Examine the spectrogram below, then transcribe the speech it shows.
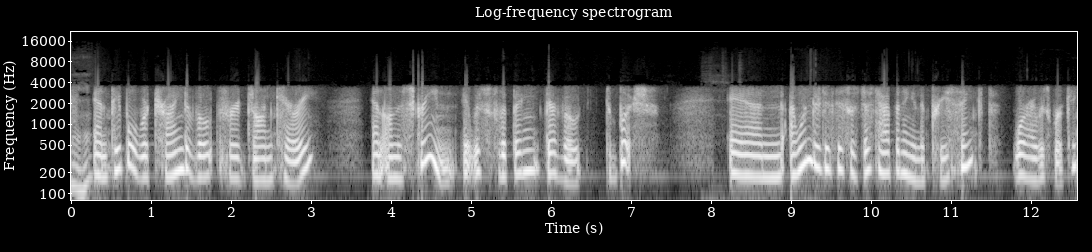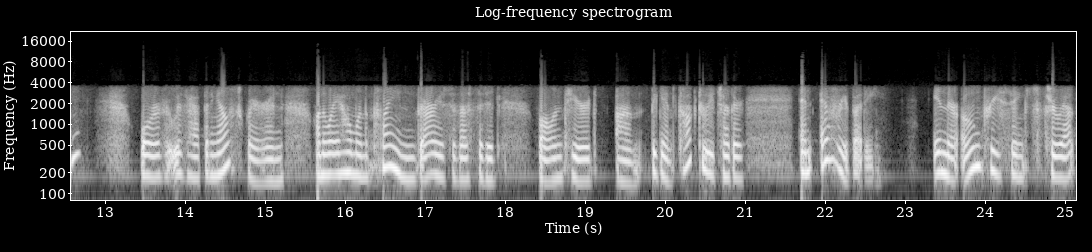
uh-huh. and people were trying to vote for John Kerry, and on the screen it was flipping their vote to Bush. And I wondered if this was just happening in the precinct where I was working or if it was happening elsewhere. And on the way home on the plane, various of us that had volunteered um, began to talk to each other, and everybody in their own precincts throughout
